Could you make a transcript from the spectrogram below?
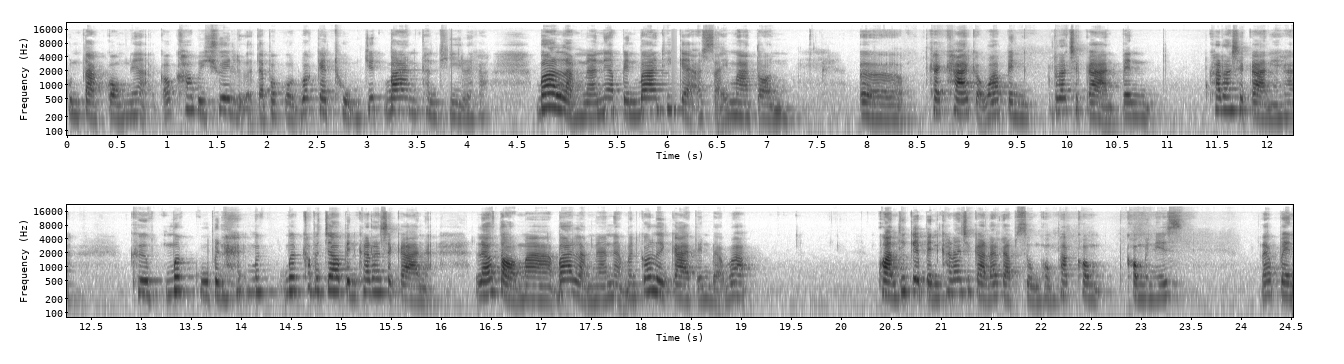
คุณตากงเนี่ยก็เข้าไปช่วยเหลือ แต่ปรากฏว่าแกถูกยึดบ้านทันทีเลยค่ะ บ้านหลังนั้นเนี่ยเป็นบ้านที่แกอาศัยมาตอน คล้ายๆกับว่าเป็นราชการเป็นข้าราชการไงคะคือเมื่อกูเป็นเมื่อเมื่อข้าพเจ้าเป็นข้าราชการอะแล้วต่อมาบ้านหลังนั้นอะมันก็เลยกลายเป็นแบบว่า ความที่แกเป็นข้าราชการระดับสูงของพรรคคอมมิวนิสต์แล้วเป็น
